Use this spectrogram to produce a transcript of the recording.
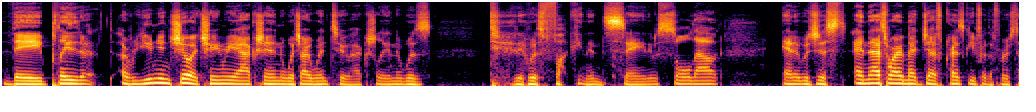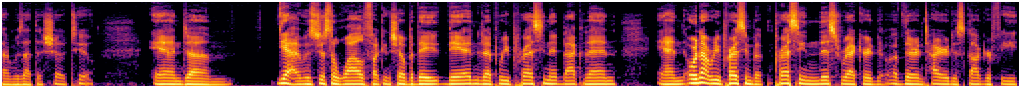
they played a, a, reunion show at Chain Reaction, which I went to actually, and it was, dude, it was fucking insane. It was sold out, and it was just, and that's where I met Geoff Kresge for the first time was at the show too, and um, yeah, it was just a wild fucking show. But they they ended up repressing it back then, and or not repressing, but pressing this record of their entire discography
